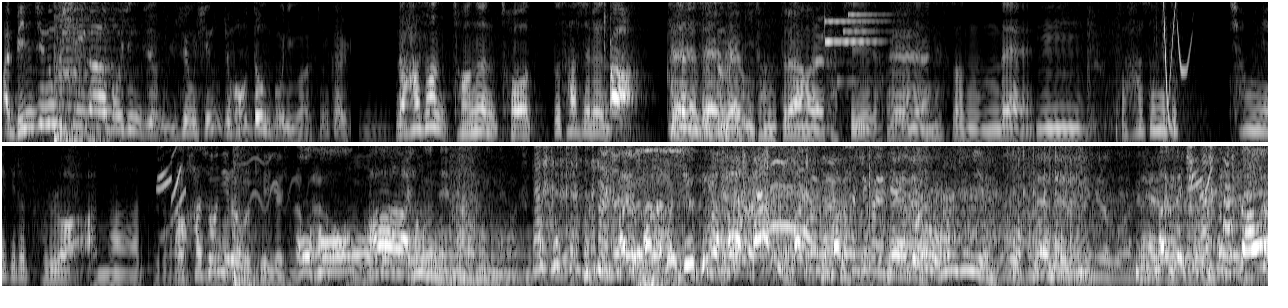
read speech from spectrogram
아, 민진웅 씨가 보신 좀 유수영 씨는 좀 어떤 분인 것 같습니까? 이렇게. 근데 하선 저는 저도 사실은 아, 같이 네, 하셨었잖아요. 네, 네. 이전 드라마를 같이 하선이랑 했었는데 그래서 하선이도 형 얘기를 별로 안 하더라고요. 아, 하선이라고 이렇게 얘기하시나 봐요. 아, 형수님, 아, 형수님, 형수님. 아니, 박하선 박하선 씨로 얘기해요. 네네네. 지금 싸우러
